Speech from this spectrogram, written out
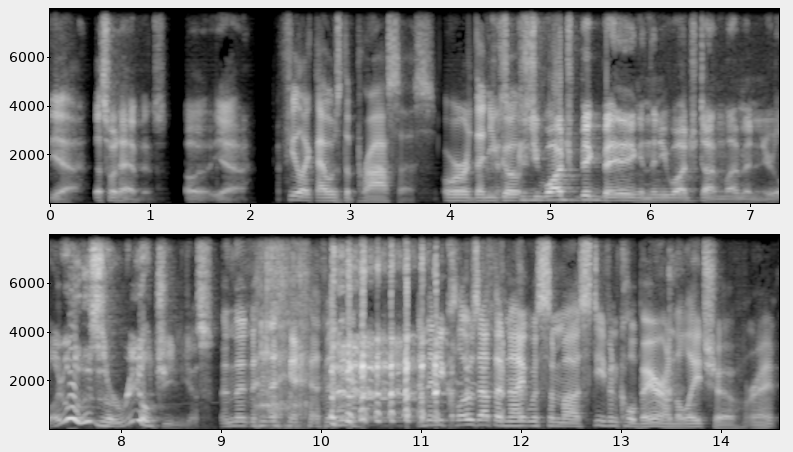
Yeah, that's what happens. Oh yeah, I feel like that was the process. Or then you go because you watch Big Bang and then you watch Don Lemon and you're like, oh, this is a real genius. And then, and then, and then, you, and then you close out the night with some uh, Stephen Colbert on the Late Show, right?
